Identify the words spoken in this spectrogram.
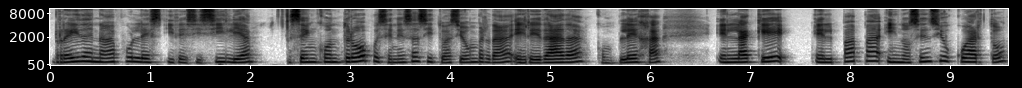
rey de Nápoles y de Sicilia, se encontró pues en esa situación, ¿verdad? Heredada, compleja, en la que el Papa Inocencio IV,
